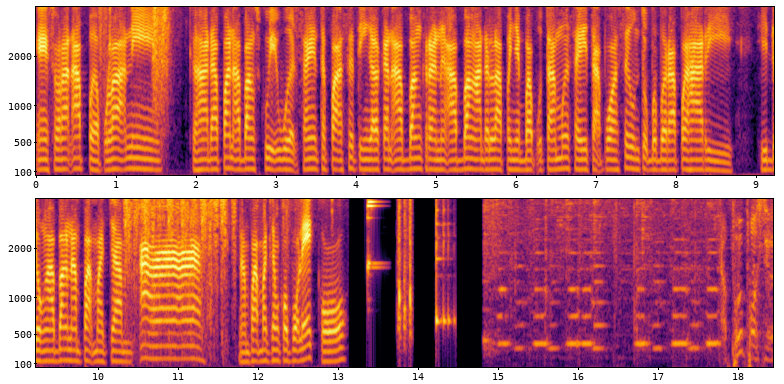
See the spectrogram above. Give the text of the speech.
Eh, surat apa pula ni? Kehadapan Abang Squidward, saya terpaksa tinggalkan Abang kerana Abang adalah penyebab utama saya tak puasa untuk beberapa hari. Hidung Abang nampak macam... Ah, nampak macam kopok leko. Apa puasa?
